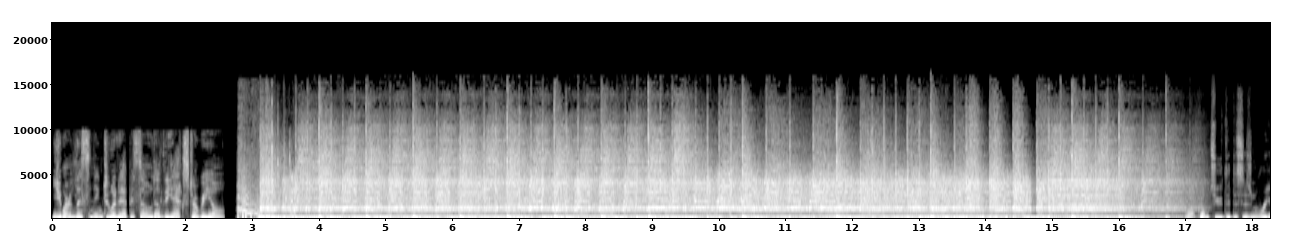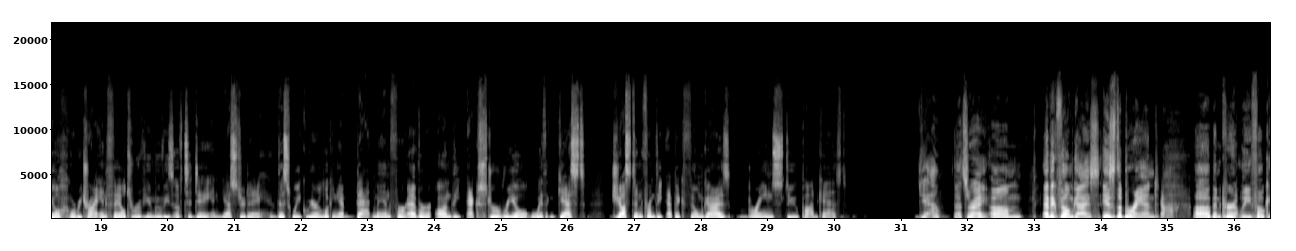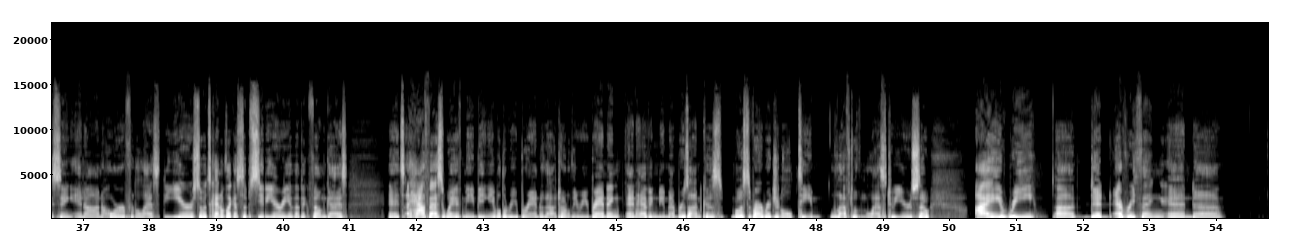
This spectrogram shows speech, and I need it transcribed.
You are listening to an episode of The Extra Reel. Welcome to The Decision Reel, where we try and fail to review movies of today and yesterday. This week we are looking at Batman Forever on the Extra Reel with guest Justin from the Epic Film Guys Brain Stew podcast. Yeah, that's right. Um, Epic Film Guys is the brand. Ah. Uh, been currently focusing in on horror for the last year, so it's kind of like a subsidiary of Epic Film Guys. It's a half-assed way of me being able to rebrand without totally rebranding and having new members on because most of our original team left within the last two years. So I re uh, did everything and uh,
